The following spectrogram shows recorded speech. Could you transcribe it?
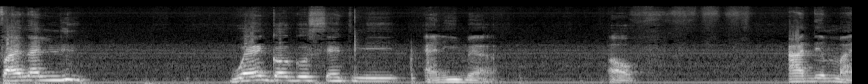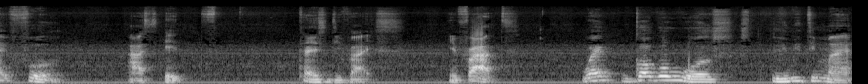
Finally, when Google sent me an email of adding my phone as a test device, in fact, when Google was limiting my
